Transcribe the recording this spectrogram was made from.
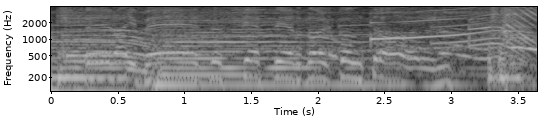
Pero hay veces que pierdo el control.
